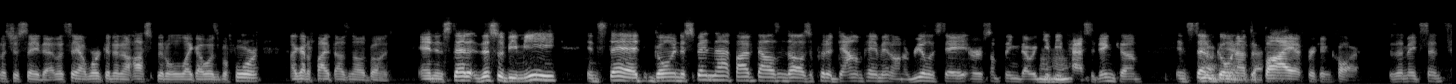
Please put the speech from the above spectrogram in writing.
Let's just say that. Let's say I'm working in a hospital like I was before. I got a five thousand dollar bonus, and instead, this would be me Instead, going to spend that five thousand dollars to put a down payment on a real estate or something that would give mm-hmm. me passive income instead yeah, of going yeah, out exactly. to buy a freaking car. Does that make sense?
